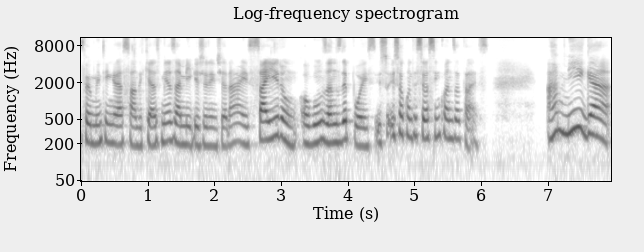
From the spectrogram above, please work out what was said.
Foi muito engraçado que as minhas amigas gerentes gerais saíram alguns anos depois. Isso, isso aconteceu há cinco anos atrás. Amiga,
